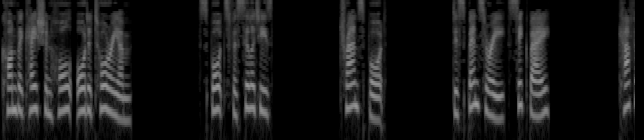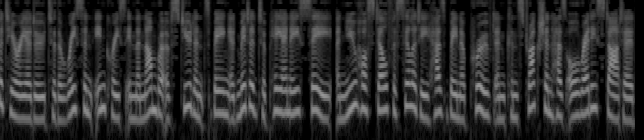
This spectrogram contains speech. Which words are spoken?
Convocation Hall, Auditorium. Sports Facilities. Transport. Dispensary sickbay, cafeteria due to the recent increase in the number of students being admitted to PNEC, a new hostel facility has been approved and construction has already started.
